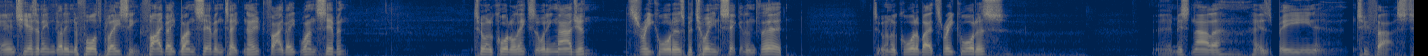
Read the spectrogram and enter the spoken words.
And she hasn't even got into fourth placing. 5817, take note. 5817. Two and a quarter lengths, the winning margin. Three quarters between second and third. Two and a quarter by three quarters. Miss Nala has been too fast.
